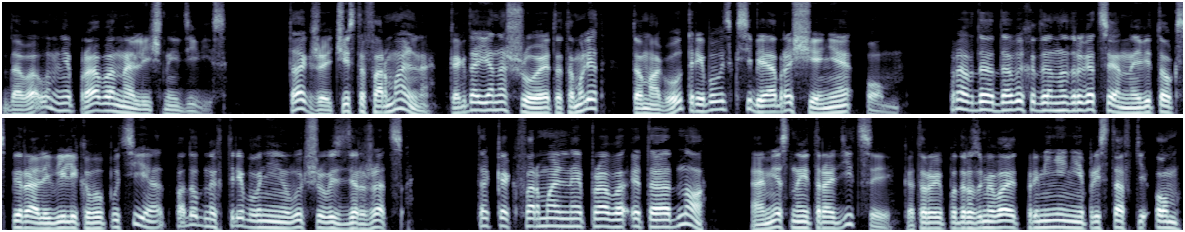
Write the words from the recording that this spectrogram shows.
давало мне право на личный девиз — также, чисто формально, когда я ношу этот амулет, то могу требовать к себе обращения «Ом». Правда, до выхода на драгоценный виток спирали Великого Пути от подобных требований лучше воздержаться, так как формальное право — это одно, а местные традиции, которые подразумевают применение приставки «Ом»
